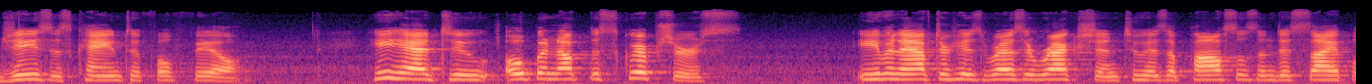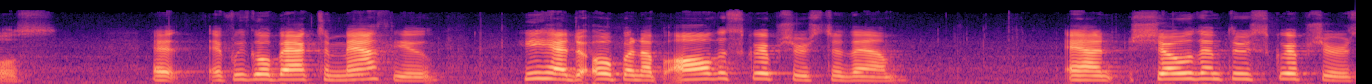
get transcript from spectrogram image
Jesus came to fulfill he had to open up the scriptures even after his resurrection to his apostles and disciples. If we go back to Matthew, he had to open up all the scriptures to them and show them through scriptures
